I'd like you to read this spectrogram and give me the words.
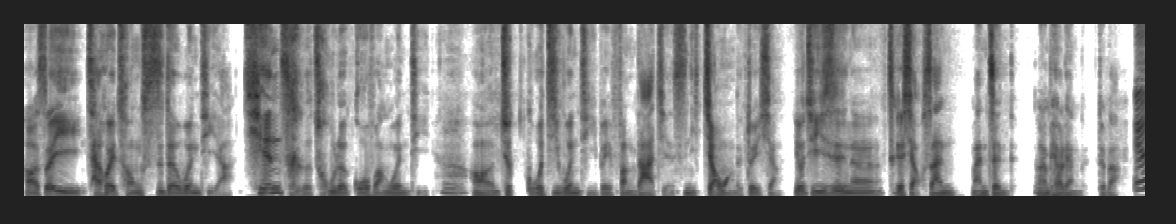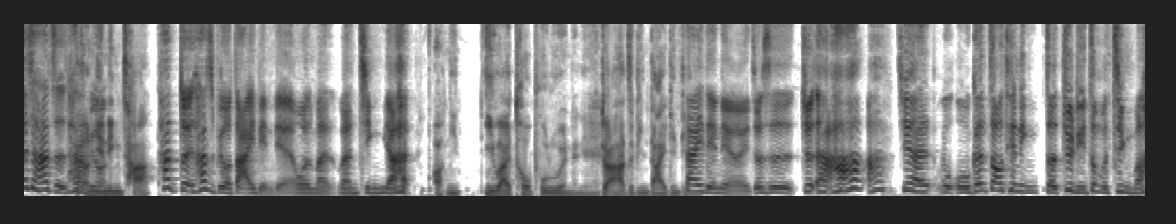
啊，所以才会从私德问题啊，牵扯出了国防问题，嗯。啊，就国籍问题被放大检视，你交往的对象，尤其是呢，这个小三蛮正的。蛮漂亮的，对吧？欸、而且他只他有年龄差，他对他只比我大一点点，我蛮蛮惊讶。哦，你意外偷铺路人的年龄？对啊，他只比你大一点点，大一点点而已。就是就啊啊啊！竟然我我跟赵天林的距离这么近吗？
